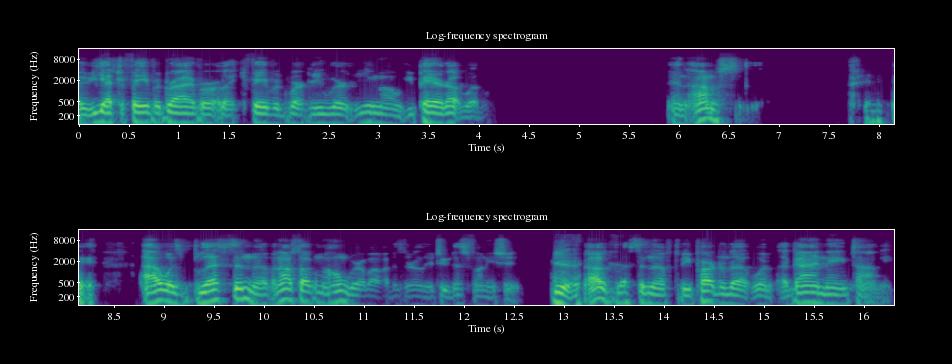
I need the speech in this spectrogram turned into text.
If you got your favorite driver or like your favorite worker, you were, you know, you paired up with them. And I'm, I was blessed enough, and I was talking to my homegirl about this earlier too. This funny shit. Yeah. I was blessed enough to be partnered up with a guy named Tommy.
